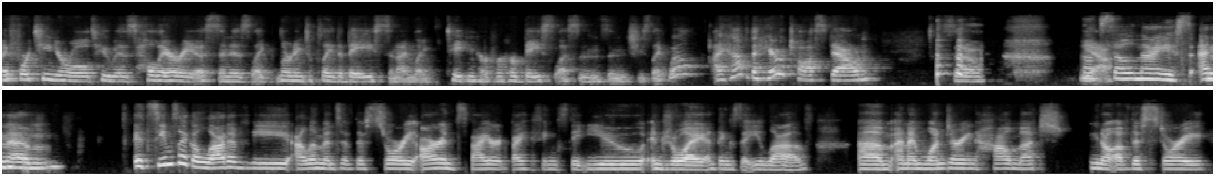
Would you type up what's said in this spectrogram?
my 14 year old who is hilarious and is like learning to play the bass. And I'm like taking her for her bass lessons. And she's like, well, I have the hair tossed down. So That's yeah. so nice. And, mm-hmm. um, it seems like a lot of the elements of this story are inspired by things that you enjoy and things that you love. Um, and I'm wondering how much, you know, of this story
